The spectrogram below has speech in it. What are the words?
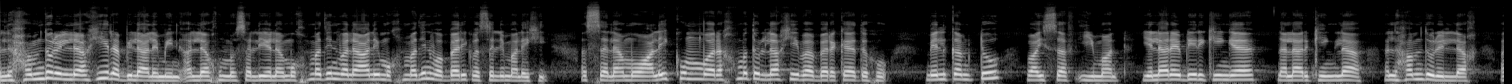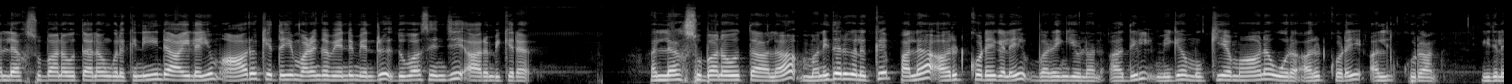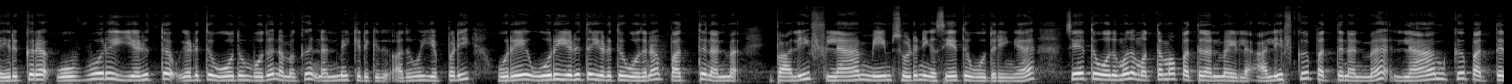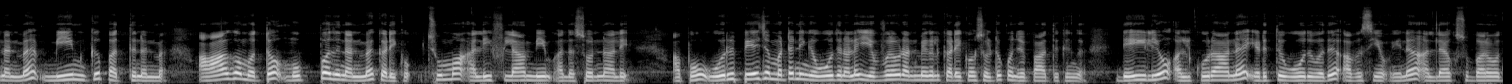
அல்ஹம்துலில்லாஹி ரபில் ஆலமின் அல்லாஹும் சல்லி அலா முஹமதின் வலா அலி முஹமதின் வபாரிக் வசலிம் அலஹி அஸ்ஸலாமு அலைக்கும் வரஹமத்துல்லாஹி வபரகாதுஹு வெல்கம் டு வாய்ஸ் ஆஃப் ஈமான் எல்லாரும் எப்படி இருக்கீங்க? நல்லா இருக்கீங்களா? அல்ஹம்துலில்லாஹ் அல்லாஹ் சுபானவுத்தாலா உங்களுக்கு நீண்ட ஆயிலையும் ஆரோக்கியத்தையும் வழங்க வேண்டும் என்று துவா செஞ்சு ஆரம்பிக்கிறேன். அல்லாஹ் சுபானவுத்தாலா மனிதர்களுக்கு பல அருட்கொடைகளை வழங்கியுள்ளான். அதில் மிக முக்கியமான ஒரு அருட்கொடை அல் குரான் இதில் இருக்கிற ஒவ்வொரு எழுத்தை எடுத்து ஓதும்போது நமக்கு நன்மை கிடைக்குது. அதுவும் எப்படி? ஒரே ஒரு எழுத்தை எடுத்து ஓதுனா பத்து நன்மை. இப்போ அலீஃப் லேம் மீம் சொல்லிட்டு நீங்கள் சேர்த்து ஓதுறீங்க. சேர்த்து ஓதும்போது மொத்தமாக பத்து நன்மை இல்லை. அலீஃப்க்கு பத்து நன்மை லேம்க்கு பத்து நன்மை மீம்க்கு பத்து நன்மை. ஆக மொத்தம் முப்பது நன்மை கிடைக்கும். சும்மா அலீஃப் லாம் மீம் அந்த சொன்னாலே. அப்போது ஒரு பேஜை மட்டும் நீங்கள் ஓதுனாலே எவ்வளோ நன்மைகள் கிடைக்கும் சொல்லிட்டு கொஞ்சம் பார்த்துக்குங்க. டெய்லியும் அல் குரானை எடுத்து ஓதுவது அவசியம். ஏன்னா அல்லாஹ் சுபானோ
